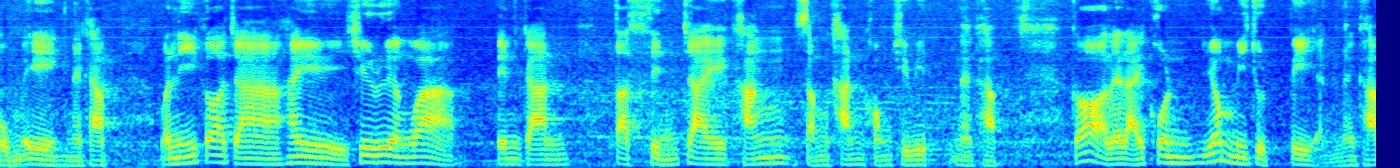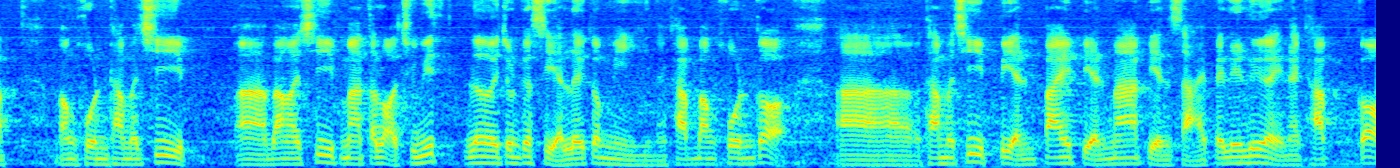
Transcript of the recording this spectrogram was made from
ผมเองนะครับ วันนี้ก็จะให้ชื่อเรื่องว่าเป็นการ ตัดสินใจครั้งสำคัญของชีวิตนะครับ ก็หลายๆ คนย่อมมีจุดเปลี่ยนนะครับ บางคนทำอาชีพอาบางอาชีพมาตลอดชีวิตเลยจนเกษียณเลยก็มีนะครับ บางคนก็ ทำอาชีพเปลี่ยนไปเปลี่ยนมาเปลี่ยนสายไปเรื่อยๆนะครับก็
